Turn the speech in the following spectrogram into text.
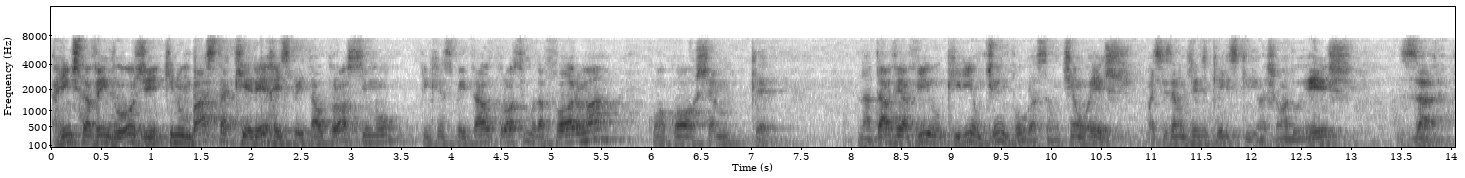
a gente está vendo hoje que não basta querer respeitar o próximo, tem que respeitar o próximo da forma com a qual Hashem quer. Nadav e Avihu queriam, tinham empolgação, tinham Esh, mas fizeram do jeito que eles queriam, é chamado Esh Zar.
